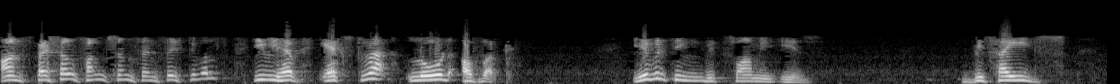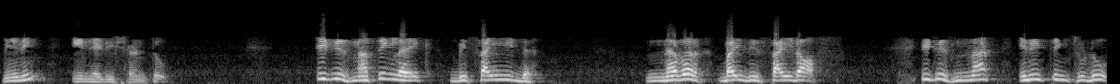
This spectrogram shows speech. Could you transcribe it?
On special functions and festivals, he will have extra load of work. Everything with Swami is besides, meaning in addition to. It is nothing like beside, never by the side of. It is not anything to do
